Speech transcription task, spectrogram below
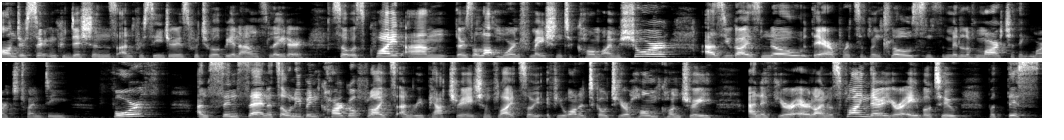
under certain conditions and procedures, which will be announced later. So it was quite, um, there's a lot more information to come, I'm sure. As you guys know, the airports have been closed since the middle of March, I think March 24th. And since then, it's only been cargo flights and repatriation flights. So if you wanted to go to your home country and if your airline was flying there, you're able to. But this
